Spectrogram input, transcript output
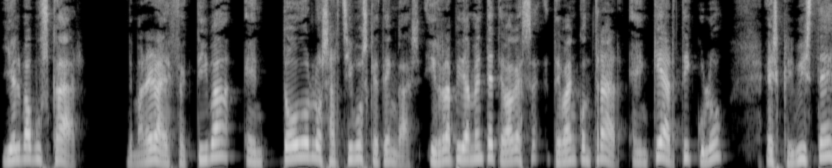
y él va a buscar de manera efectiva en todos los archivos que tengas y rápidamente te va, a, te va a encontrar en qué artículo escribiste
